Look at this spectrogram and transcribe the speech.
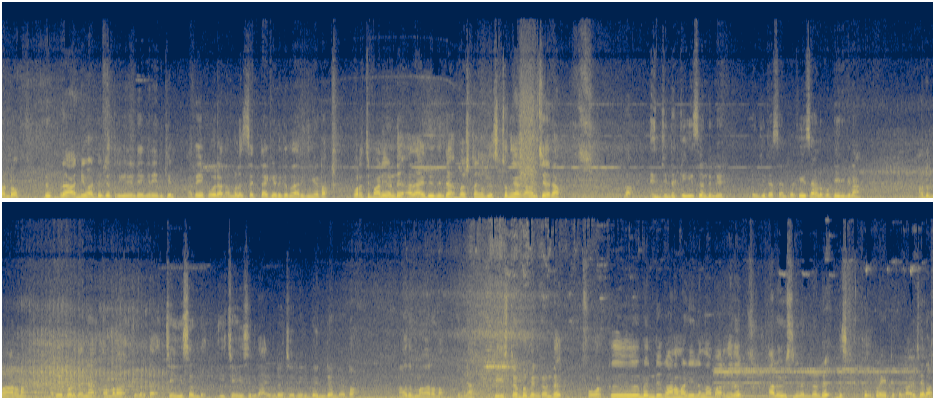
കണ്ടോ? ഒരു ബ്രാൻഡ് ന്യൂ അഡ്വഞ്ചർ ത്രീ നൈന്റെ എങ്ങനെ ഇരിക്കും? അതേപോലെ നമ്മൾ സെറ്റാക്കി എടുക്കുന്നതായിരിക്കും കേട്ടോ. കുറച്ച് പണിയുണ്ട്. അതായത് ഇതിന്റെ പ്രശ്നങ്ങൾ ജസ്റ്റ് ഒന്ന് ഞാൻ കാണിച്ചു തരാം. എഞ്ചിന്റെ കേസ് കണ്ടില്ലേ? എഞ്ചിന്റെ സെൻട്രൽ കേസാണ് പൊട്ടിയിരിക്കുന്നത് അത് മാറണം. അതേപോലെ തന്നെ നമ്മളെ ഇവിടുത്തെ ചെയ്സ് ഉണ്ട്. ഈ ചെയ്സിൽ ഇതാ ഇവിടെ ചെറിയൊരു ബെൻഡ് ഉണ്ട് കേട്ടോ. അതും മാറണം. പിന്നെ ടീ സ്റ്റമ്പ് ബെൻഡുണ്ട് ഫോർക്ക് ബെൻഡ് കാണാൻ വഴിയില്ലെന്നാണ് പറഞ്ഞത്. അലോയിസിന് ബെൻഡുണ്ട് ഡിസ്ക് പ്ലേറ്റ് ഒക്കെ കാണിച്ചു തരാം.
